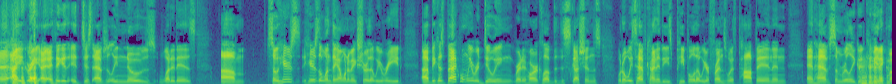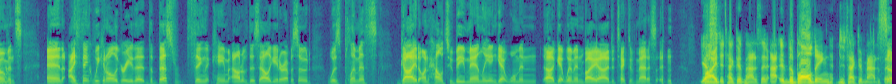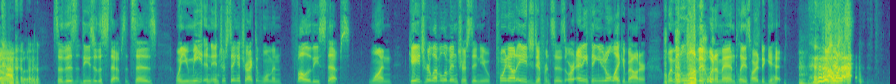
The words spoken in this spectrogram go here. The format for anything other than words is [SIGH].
I, I [LAUGHS] agree. I, I think it, it just absolutely knows what it is. Um, so here's here's the one thing I want to make sure that we read, uh, because back when we were doing Reddit Horror Club, the discussions would always have kind of these people that we were friends with pop in and and have some really good comedic [LAUGHS] moments. And I think we can all agree that the best thing that came out of this alligator episode was Plymouth's guide on how to be manly and get woman uh, get women by uh, Detective Madison. [LAUGHS] yes. By Detective Madison, uh, the balding Detective Madison. So- Absolutely. [LAUGHS] So this these are the steps. It says when you meet an interesting, attractive woman, follow these steps. One, gauge her level of interest in you. Point out age differences or anything you don't like about her. Women [LAUGHS] love it when a man plays hard to get. I want to.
